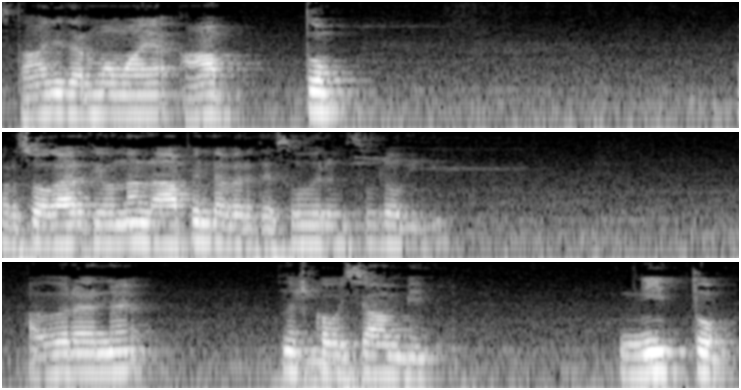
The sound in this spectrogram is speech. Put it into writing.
സ്ഥാനിധർമ്മമായ ആപ്ത്വം ഹ്രസ്വകാരത്തിൽ വന്നാൽ ആപ്പിന്റെ പരത്തെ സൂര്യൻ സുലോഭിക്കും. അതുപോലെ തന്നെ നിഷ്കൗശാമ്പി നീത്വം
